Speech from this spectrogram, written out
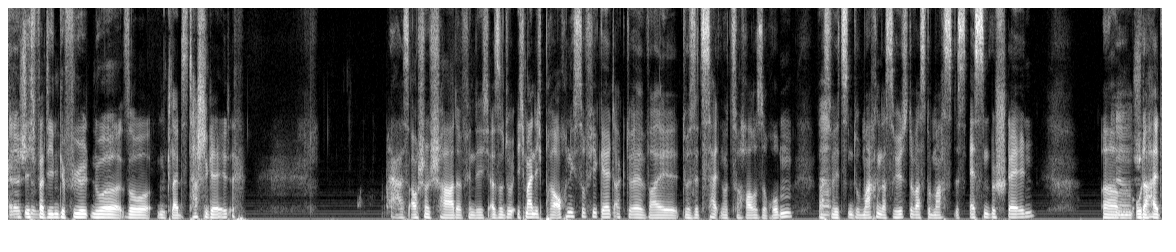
ja, ich verdiene gefühlt nur so ein kleines Taschengeld. Ja, ist auch schon schade, finde ich. Also du, ich meine, ich brauche nicht so viel Geld aktuell, weil du sitzt halt nur zu Hause rum. Was ja. willst denn du machen? Das Höchste, was du machst, ist Essen bestellen. Ähm, ja, oder halt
